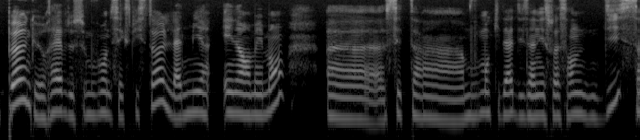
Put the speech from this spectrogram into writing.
punk, rêve de ce mouvement des Sex Pistols, l'admire énormément. Euh, c'est un mouvement qui date des années 70.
